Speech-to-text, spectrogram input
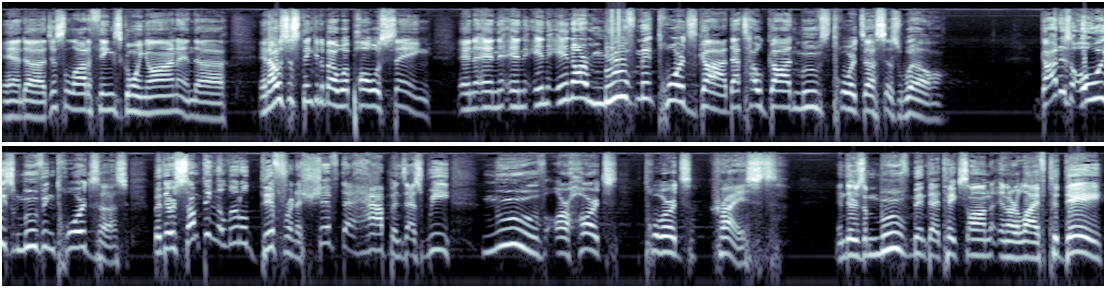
and uh, just a lot of things going on. And uh, and I was just thinking about what Paul was saying. And and and in in our movement towards God, that's how God moves towards us as well. God is always moving towards us, but there's something a little different, a shift that happens as we move our hearts towards Christ. And there's a movement that takes on in our life. Today,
